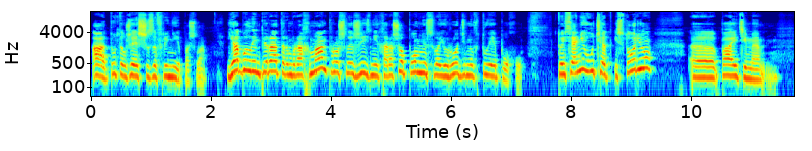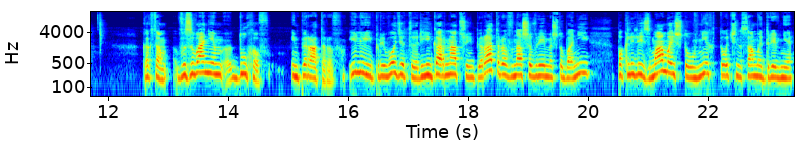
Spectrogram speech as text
А, тут уже шизофрения пошла. Я был императором Рахман в прошлой жизни и хорошо помню свою родину в ту эпоху. То есть они учат историю, э, по этим, э, как там, вызыванием духов императоров. Или приводят реинкарнацию императоров в наше время, чтобы они поклялись мамой, что у них точно самое древнее.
